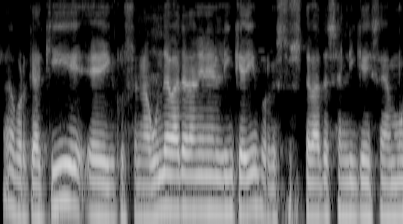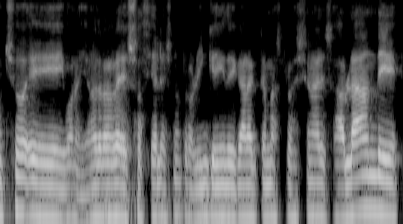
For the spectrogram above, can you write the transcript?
Claro, porque aquí, eh, incluso en algún debate también en LinkedIn, porque estos debates en LinkedIn se dan mucho, eh, y bueno, y en otras redes sociales, ¿no? pero LinkedIn de carácter más profesionales, hablaban de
